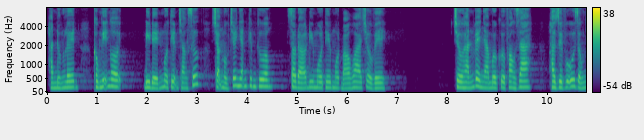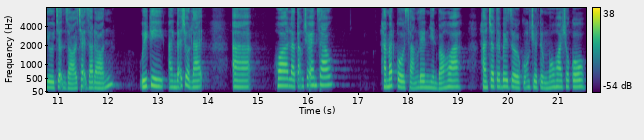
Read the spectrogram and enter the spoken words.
Hắn đứng lên, không nghĩ ngợi, đi đến một tiệm trang sức, chọn một chiếc nhẫn kim cương, sau đó đi mua thêm một bó hoa trở về. Chờ hắn về nhà mở cửa phòng ra, Hà Duyệt Vũ giống như trận gió chạy ra đón. Úy Kỳ, anh đã trở lại. À, hoa là tặng cho em sao? Hai mắt cô sáng lên nhìn bó hoa. Hắn cho tới bây giờ cũng chưa từng mua hoa cho cô.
